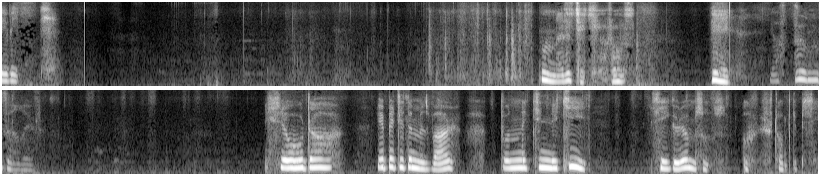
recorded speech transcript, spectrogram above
Evet. Bunları çekiyoruz. Ve yastığımızı alıyoruz. İşte orada bir peçetemiz var. Bunun içindeki şey görüyor musunuz? Oh, şu top gibi şey.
